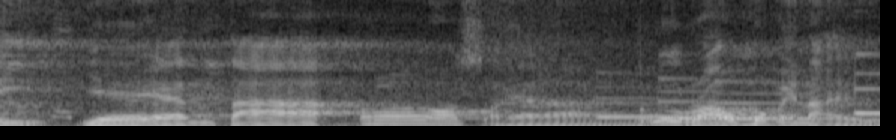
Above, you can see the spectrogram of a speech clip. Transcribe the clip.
ati yen tak ros ya ora umum enake.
